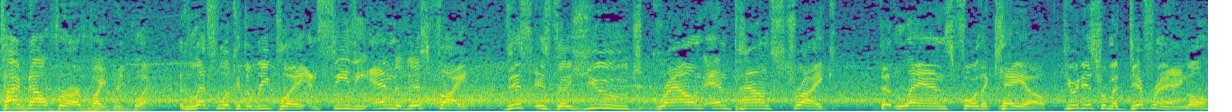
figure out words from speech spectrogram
Time now for our fight replay. And let's look at the replay and see the end of this fight. This is the huge ground and pound strike that lands for the KO. Here it is from a different angle.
